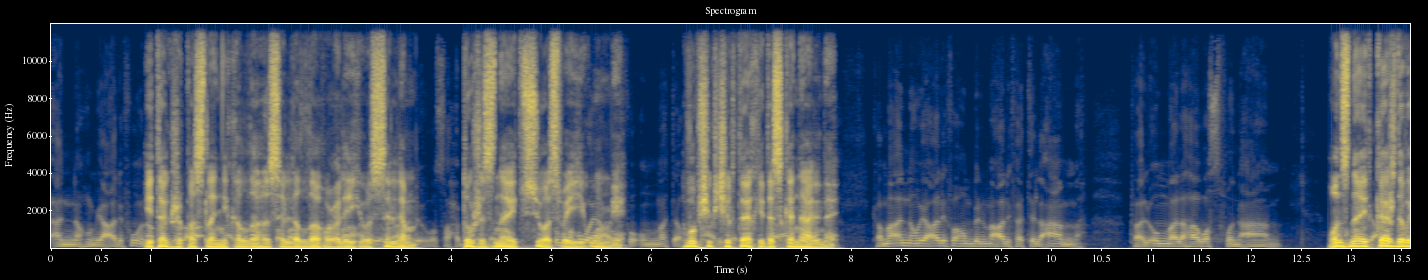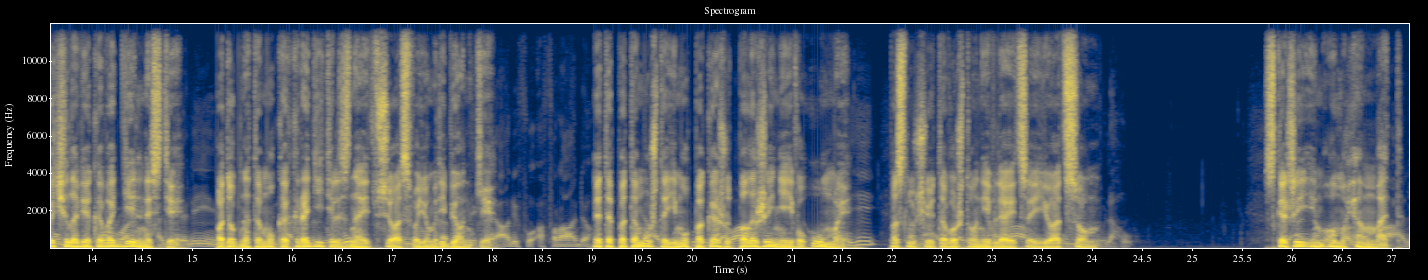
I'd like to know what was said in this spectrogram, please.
И также посланник Аллаха, саллаллаху алейхи вассалям, тоже знает все о своей умме, в общих чертах и досконально. Он знает каждого человека в отдельности, подобно тому, как родитель знает все о своем ребенке. Это потому, что ему покажут положение его уммы, по случаю того, что он является ее отцом. Скажи им, о Мухаммад,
